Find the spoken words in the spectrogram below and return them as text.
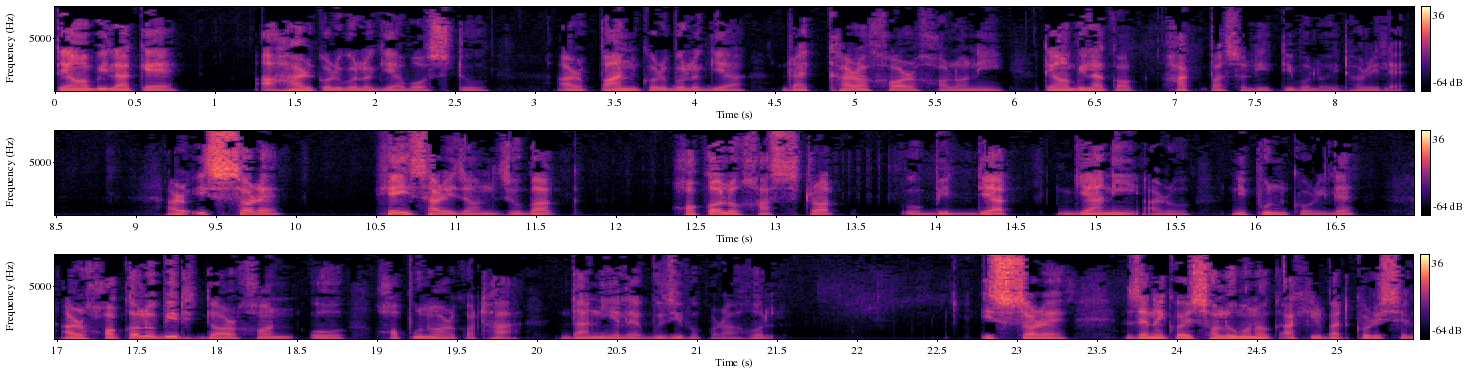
তেওঁবিলাকে আহাৰ কৰিবলগীয়া বস্তু আৰু পাণ কৰিবলগীয়া দ্ৰাক্ষাৰসৰ সলনি তেওঁবিলাকক শাক পাচলি দিবলৈ ধৰিলে। আৰু ঈশ্বৰে সেই চাৰিজন যুৱাক সকলো শাস্ত্ৰত ও বিদ্যাত জ্ঞানী আৰু নিপুণ কৰিলে আৰু সকলোবিধ দৰ্শন ও সপোনৰ কথা দানিয়েলে বুজিব পৰা হ'ল। ঈশ্বৰে যেনেকৈ চলোমনক আশীৰ্বাদ কৰিছিল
